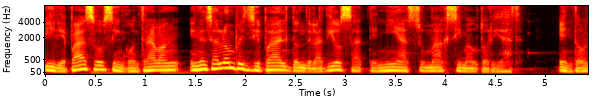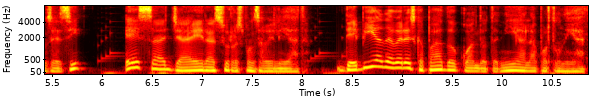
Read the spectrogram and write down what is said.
y de paso se encontraban en el salón principal donde la diosa tenía su máxima autoridad. Entonces sí, esa ya era su responsabilidad. Debía de haber escapado cuando tenía la oportunidad.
